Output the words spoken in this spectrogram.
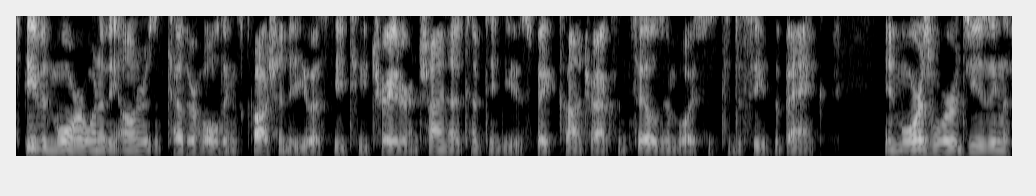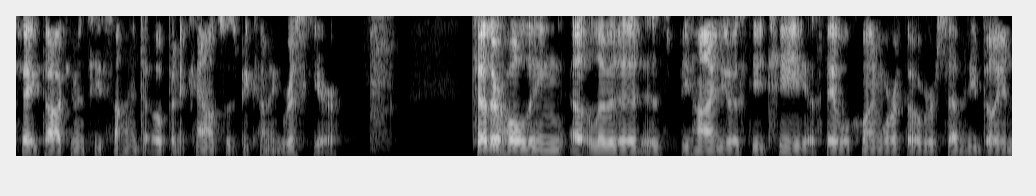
Stephen Moore, one of the owners of Tether Holdings, cautioned a USDT trader in China attempting to use fake contracts and sales invoices to deceive the bank. In Moore's words, using the fake documents he signed to open accounts was becoming riskier. Tether Holding uh, Limited is behind USDT, a stablecoin worth over $70 billion.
